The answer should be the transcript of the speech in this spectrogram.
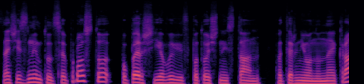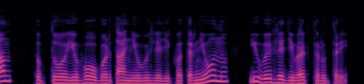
Значить, з ним тут все просто. По-перше, я вивів поточний стан кватерніону на екран, тобто його обертання у вигляді кватерніону і у вигляді вектору 3.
